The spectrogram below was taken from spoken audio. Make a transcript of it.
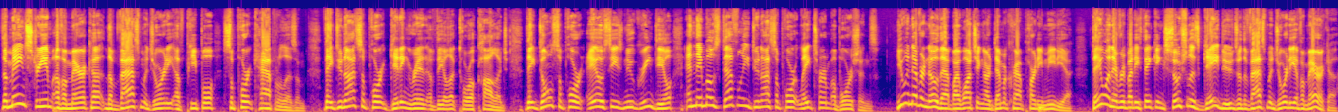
The mainstream of America, the vast majority of people support capitalism. They do not support getting rid of the Electoral College. They don't support AOC's new Green Deal, and they most definitely do not support late term abortions. You would never know that by watching our Democrat Party media. They want everybody thinking socialist gay dudes are the vast majority of America.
